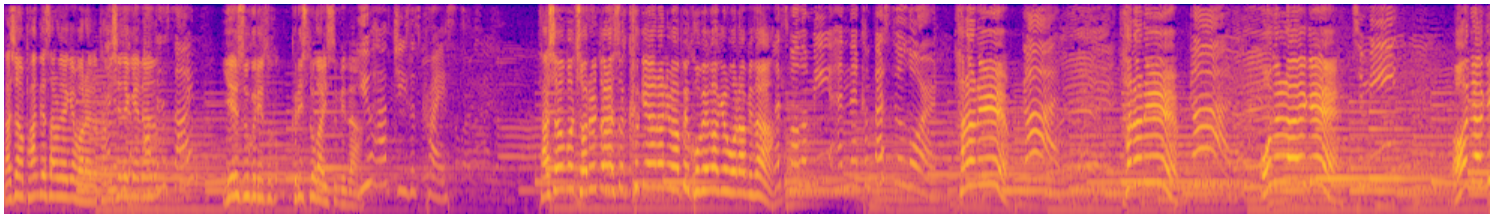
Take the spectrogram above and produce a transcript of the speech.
다시 한번 반대 사람에게 the 당신에게는 예수 그리스도, 그리스도가 있습니다 you have Jesus Christ. 다시 한번 저를 따라서 크게 하나님 앞에 고백하길 원합니다 Let's follow me and then confess to the Lord. 하나님 God, 하나님 God, 오늘 나에게 to me, 언약이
